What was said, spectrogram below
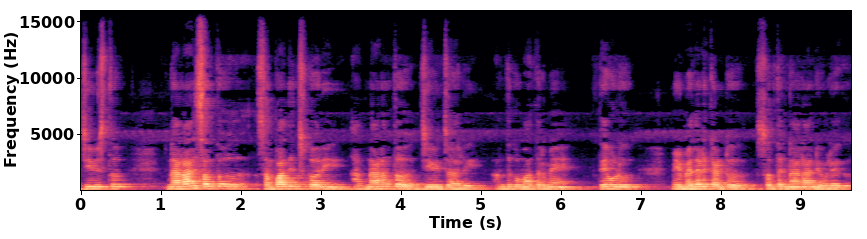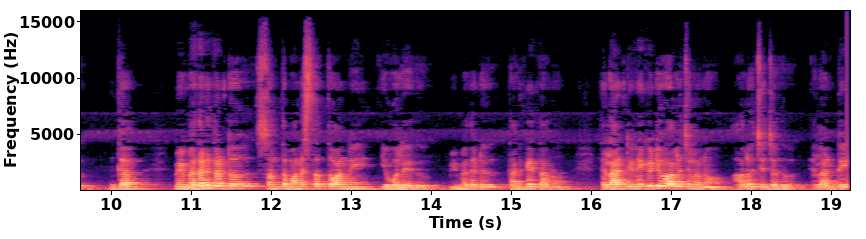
జీవిస్తూ జ్ఞానాన్ని సంతో సంపాదించుకొని ఆ జ్ఞానంతో జీవించాలి. అందుకు మాత్రమే దేవుడు మీ మెదడుకంటూ సొంత జ్ఞానాన్ని ఇవ్వలేదు. ఇంకా మీ మెదడుకంటూ సొంత మనస్తత్వాన్ని ఇవ్వలేదు. మీ మెదడు తనకై తాను ఎలాంటి నెగిటివ్ ఆలోచనలను ఆలోచించదు. ఎలాంటి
